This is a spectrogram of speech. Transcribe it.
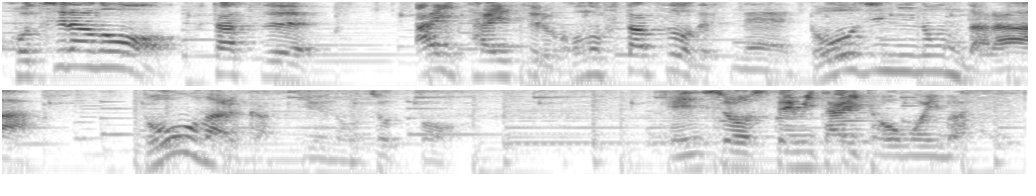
こちらの2つ相対するこの2つをですね同時に飲んだらどうなるかっていうのをちょっと検証してみたいと思います、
